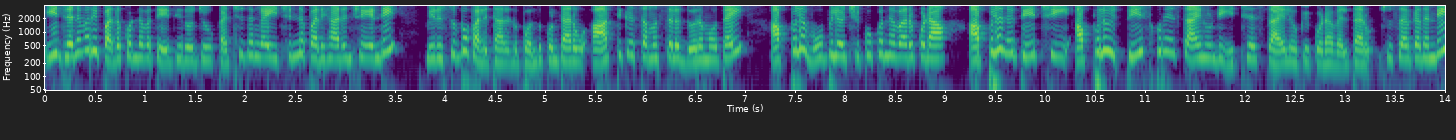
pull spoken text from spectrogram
ఈ జనవరి పదకొండవ తేదీ రోజు ఖచ్చితంగా ఈ చిన్న పరిహారం చేయండి. మీరు శుభ ఫలితాలను పొందుకుంటారు. ఆర్థిక సమస్యలు దూరమవుతాయి. అప్పుల ఊపిలో చిక్కుకున్న వారు కూడా అప్పులను తీర్చి అప్పులు తీసుకునే స్థాయి నుండి ఇచ్చే స్థాయిలోకి కూడా వెళ్తారు. చూశారు కదండి?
